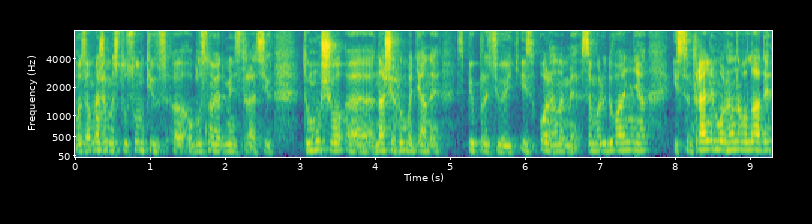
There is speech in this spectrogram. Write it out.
поза межами стосунків з обласною адміністрацією, тому що наші громадяни співпрацюють із органами самоврядування, із центральним органом влади.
